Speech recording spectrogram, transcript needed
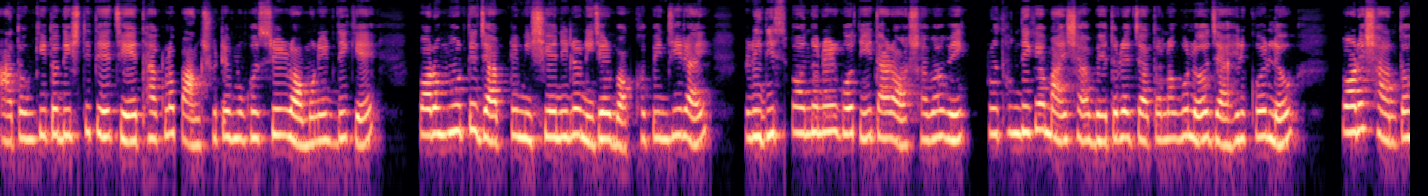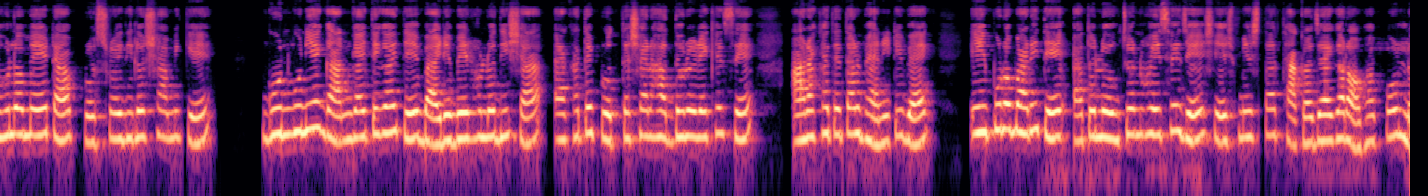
আতঙ্কিত দৃষ্টিতে চেয়ে থাকল পাংশুটে মুখশ্রীর রমণীর দিকে। পর মুহূর্তে জাপটে মিশিয়ে নিল নিজের বক্ষপিঞ্জিরায় হৃদস্পন্দনের গতি তার অস্বাভাবিক। প্রথম দিকে মাইশা ভেতরের যাতনাগুলো জাহির করলেও পরে শান্ত হলো মেয়েটা, প্রশ্রয় দিল স্বামীকে। গুনগুনিয়ে গান গাইতে গাইতে বাইরে বের হলো দিশা। এক হাতে প্রত্যাশার হাত ধরে রেখেছে আর এক হাতে তার ভ্যানিটি ব্যাগ এই পুরো বাড়িতে এত লোকজন হয়েছে যে শেষমেশ তার থাকার জায়গার অভাব পড়ল।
